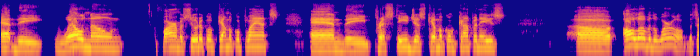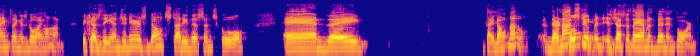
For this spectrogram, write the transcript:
at the well-known pharmaceutical chemical plants and the prestigious chemical companies uh, all over the world. The same thing is going on because the engineers don't study this in school and they they don't know. They're not well, stupid. It's just that they haven't been informed.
